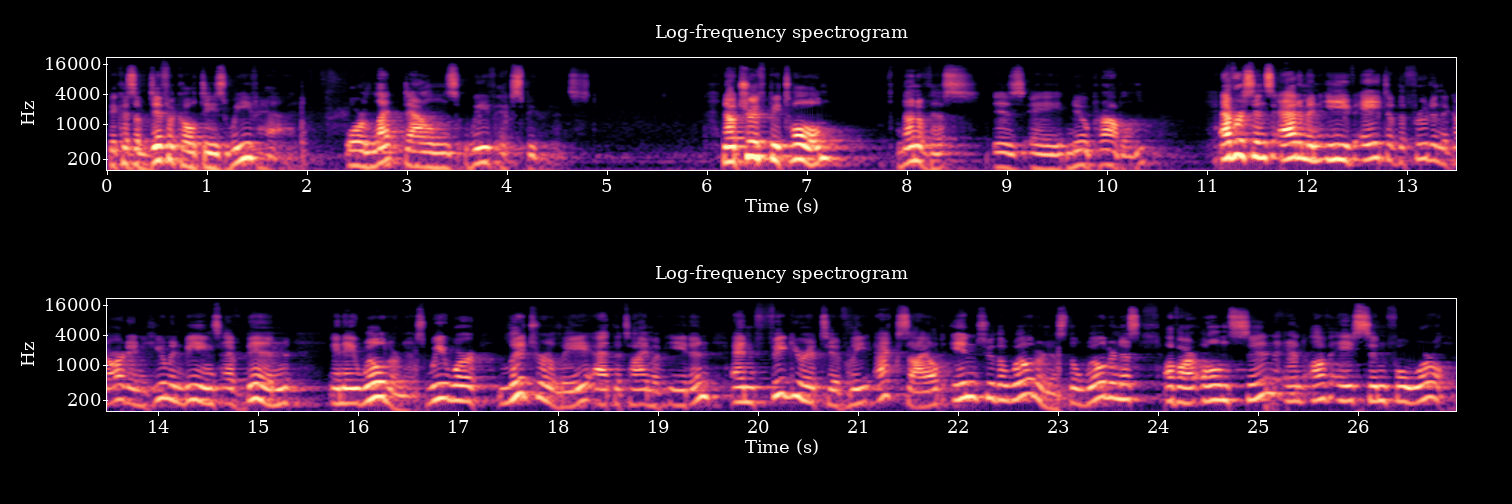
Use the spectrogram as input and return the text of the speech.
because of difficulties we've had or letdowns we've experienced. Now, truth be told, none of this is a new problem. Ever since Adam and Eve ate of the fruit in the garden, human beings have been in a wilderness. We were literally, at the time of Eden, and figuratively exiled into the wilderness, the wilderness of our own sin and of a sinful world.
